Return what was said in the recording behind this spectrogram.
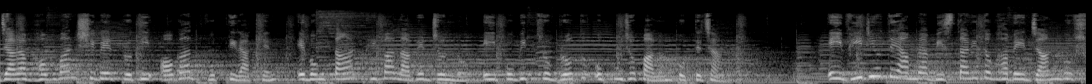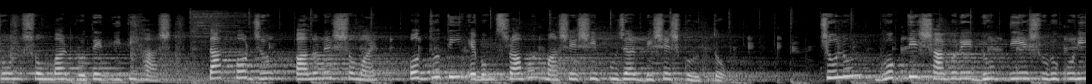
যারা ভগবান শিবের প্রতি অগাধ ভক্তি রাখেন এবং তাঁর কৃপা লাভের জন্য এই পবিত্র ব্রত ও পুজো পালন করতে চান। এই ভিডিওতে আমরা বিস্তারিতভাবে জানব ষোল সোমবার ব্রতের ইতিহাস, তাৎপর্য পালনের সময়, পদ্ধতি এবং শ্রাবণ মাসে শিব পূজার বিশেষ গুরুত্ব। চলুন ভক্তির সাগরে ডুব দিয়ে শুরু করি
